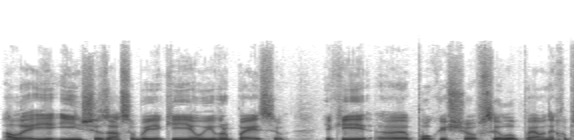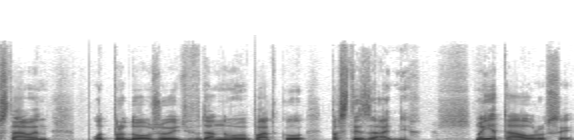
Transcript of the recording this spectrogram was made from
але є інші засоби, які є у європейців, які е, поки що в силу певних обставин от продовжують в даному випадку пасти задніх. Ну, є Тауруси,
